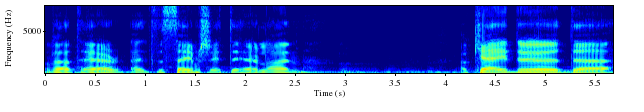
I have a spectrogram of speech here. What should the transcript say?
That hair, it's the same shitty hairline. Okay, dude. uh,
